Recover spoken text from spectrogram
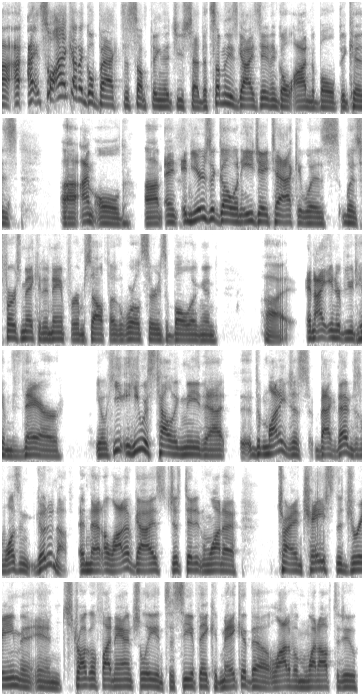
Uh, I, so I got to go back to something that you said that some of these guys didn't even go on to bowl because uh, I'm old. Um, and, and, years ago when EJ Tackett was was first making a name for himself at the World Series of Bowling, and uh, and I interviewed him there. You know, he he was telling me that the money just back then just wasn't good enough, and that a lot of guys just didn't want to try and chase the dream and, and, struggle financially and to see if they could make it. That a lot of them went off to do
